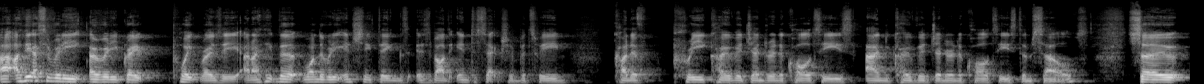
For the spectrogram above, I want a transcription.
I think that's a really a really great point, Rosie. And I think that one of the really interesting things is about the intersection between kind of pre-COVID gender inequalities and COVID gender inequalities themselves. So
